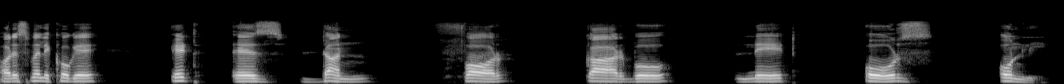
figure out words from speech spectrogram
और इसमें लिखोगे it is done for carbonate ores only.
